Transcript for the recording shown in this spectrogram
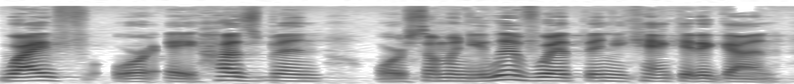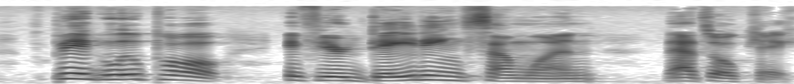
wife or a husband or someone you live with, then you can't get a gun. Big loophole. If you're dating someone, that's okay,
